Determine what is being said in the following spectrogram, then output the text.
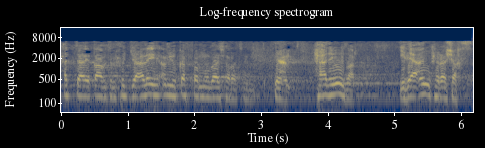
حتى إقامة الحجة عليه أم يكفر مباشرة؟ نعم هذا ينظر. إذا أنكر شخص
